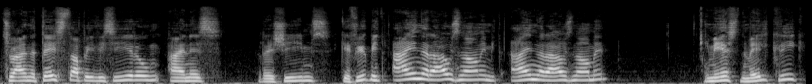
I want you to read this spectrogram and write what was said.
zu einer Destabilisierung eines Regimes geführt. Mit einer Ausnahme, mit einer Ausnahme, im Ersten Weltkrieg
